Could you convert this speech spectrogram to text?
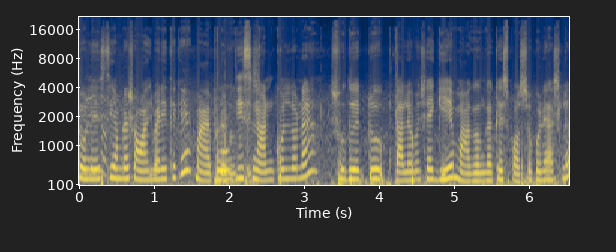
চলে এসেছি আমরা সমাজবাড়ি থেকে। মায়াপুর বৌদি স্নান করল না শুধু একটু তালেবসায় গিয়ে মা গঙ্গাকে স্পর্শ করে আসলো।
